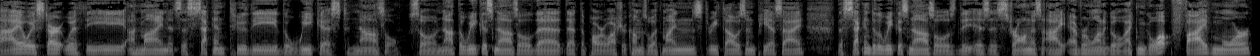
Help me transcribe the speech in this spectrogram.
I always start with the on mine. It's the second to the the weakest nozzle. So not the weakest nozzle that that the power washer comes with. Mine's three thousand psi. The second to the weakest nozzle is the is as strong as I ever want to go. I can go up five more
